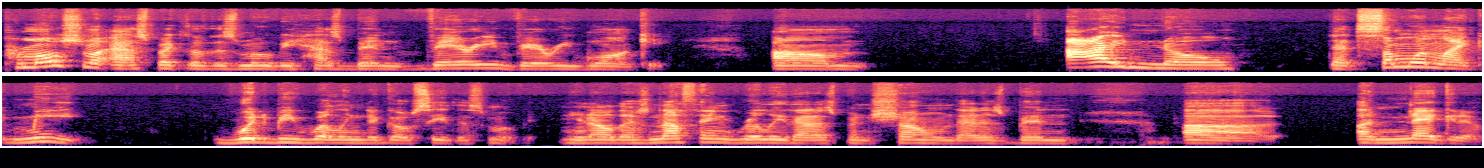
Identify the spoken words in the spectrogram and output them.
promotional aspect of this movie has been very, very wonky. Um, I know that someone like me would be willing to go see this movie. You know, there's nothing really that has been shown that has been uh, a negative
